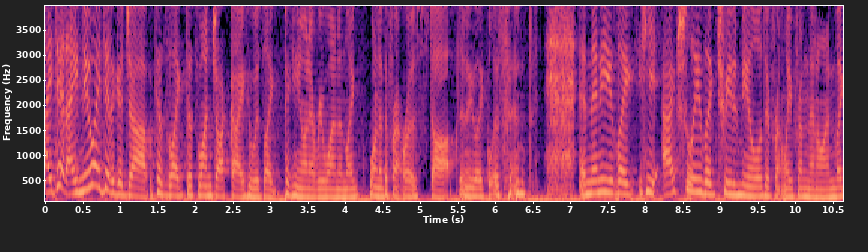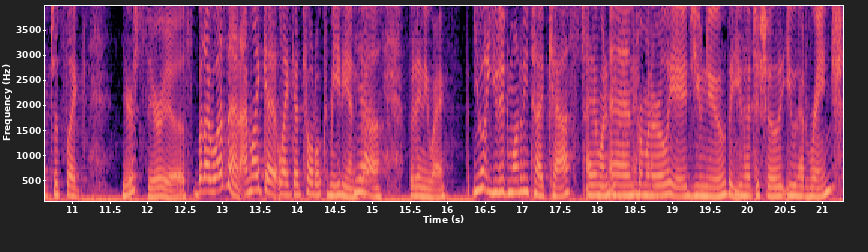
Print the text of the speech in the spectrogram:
I did. I knew I did a good job because like this one jock guy who was like picking on everyone and like one of the front rows stopped and he like listened. And then he like he actually like treated me a little differently from then on. Like just like you're serious. But I wasn't. I'm like a like a total comedian. Yeah. But, but anyway. You you didn't want to be typecast. I didn't want to be and from an early age, you knew that you had to show that you had range.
